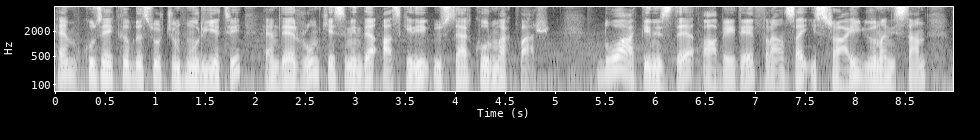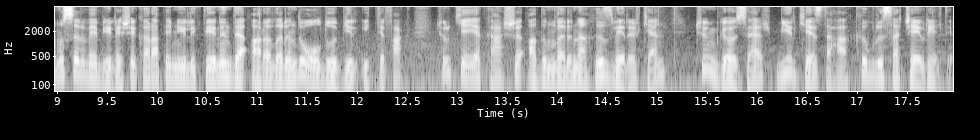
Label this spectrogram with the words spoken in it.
hem Kuzey Kıbrıs Türk Cumhuriyeti hem de Rum kesiminde askeri üsler kurmak var. Doğu Akdeniz'de ABD, Fransa, İsrail, Yunanistan, Mısır ve Birleşik Arap Emirlikleri'nin de aralarında olduğu bir ittifak Türkiye'ye karşı adımlarına hız verirken tüm gözler bir kez daha Kıbrıs'a çevrildi.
